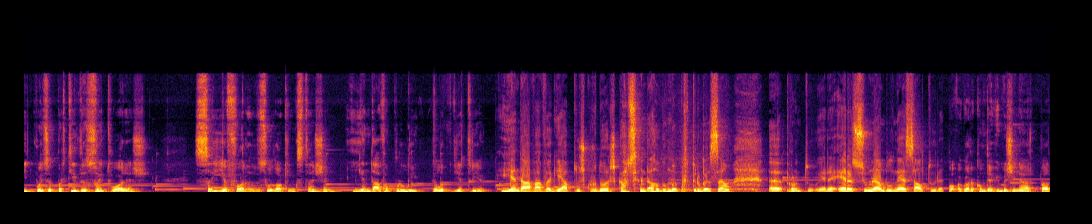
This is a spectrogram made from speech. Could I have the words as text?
e depois, a partir das 8 horas, saía fora da sua docking station e andava por ali, pela pediatria. E andava a vaguear pelos corredores, causando alguma perturbação. Uh, pronto, era, era sonâmbulo nessa altura. Bom, agora, como deve imaginar, pá,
